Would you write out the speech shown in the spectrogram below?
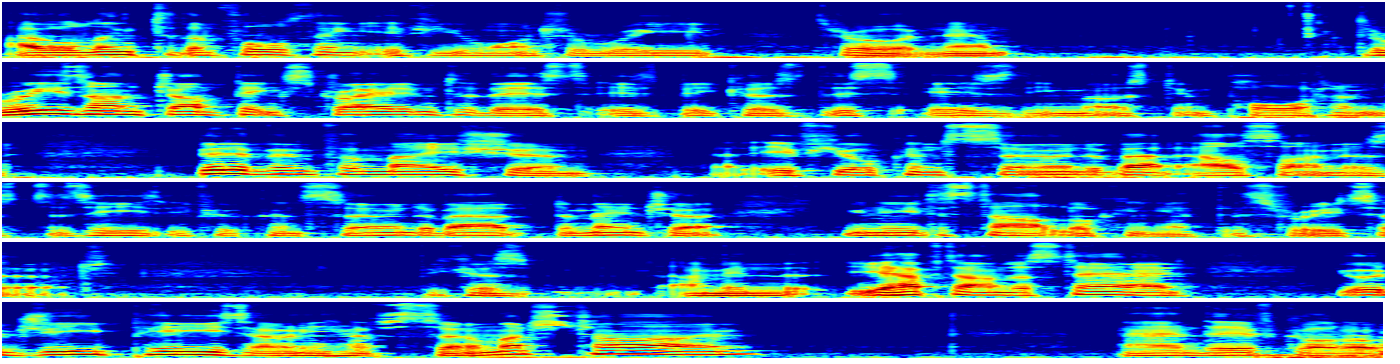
I will link to the full thing if you want to read through it. Now, the reason I'm jumping straight into this is because this is the most important bit of information that if you're concerned about Alzheimer's disease, if you're concerned about dementia, you need to start looking at this research. Because, I mean, you have to understand, your GPs only have so much time and they've got a,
